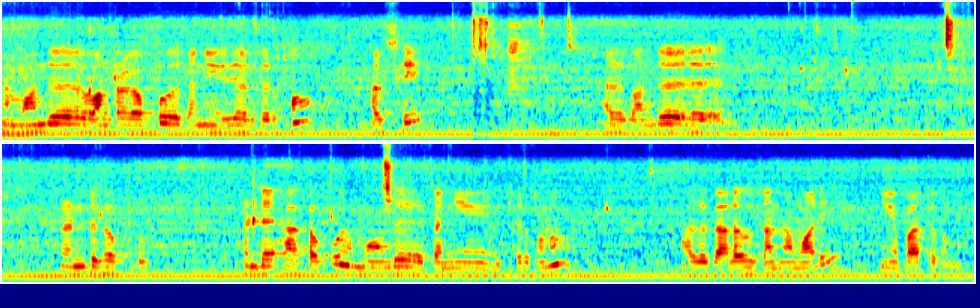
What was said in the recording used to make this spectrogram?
நம்ம வந்து ஒன்றரை கப்பு தண்ணி இது எடுத்திருக்கோம். அரிசி. அதுக்கு வந்து ரெண்டு கப்பு ரெண்டே ஹா கப்பு நம்ம வந்து தண்ணி வச்சுருக்கணும். அதுக்கு அளவுக்கு தகுந்த மாதிரி நீங்கள் பார்த்துக்கணும்.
